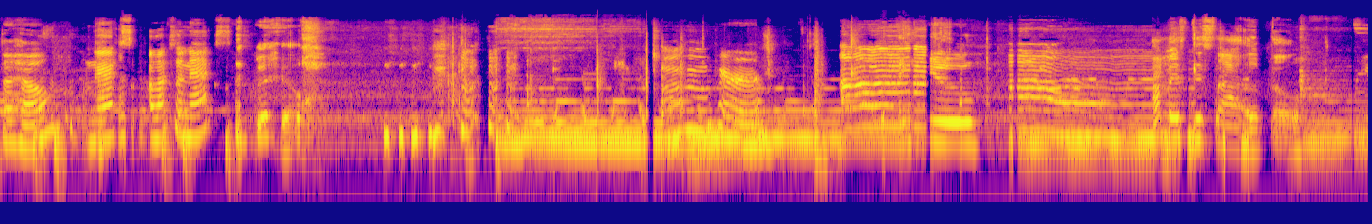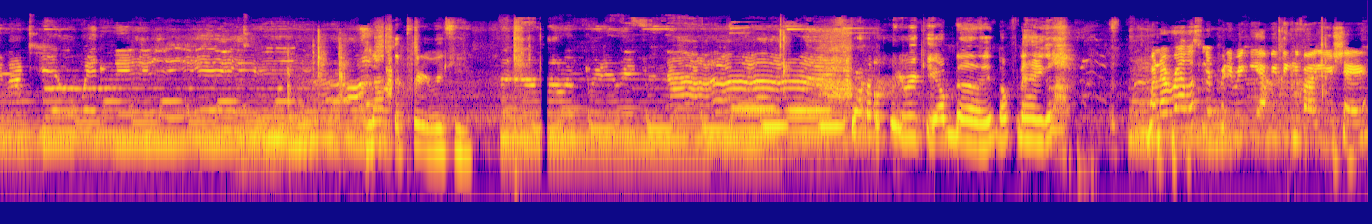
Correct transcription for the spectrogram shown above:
The hell? Next, Alexa. Next. The hell? Mm-hmm. Thank you. Um, I messed this side up though. Not the pretty Ricky. Pretty Ricky. I'm done. I'm gonna hang up. Whenever I listen to Pretty Ricky, I be thinking about you, Shay.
